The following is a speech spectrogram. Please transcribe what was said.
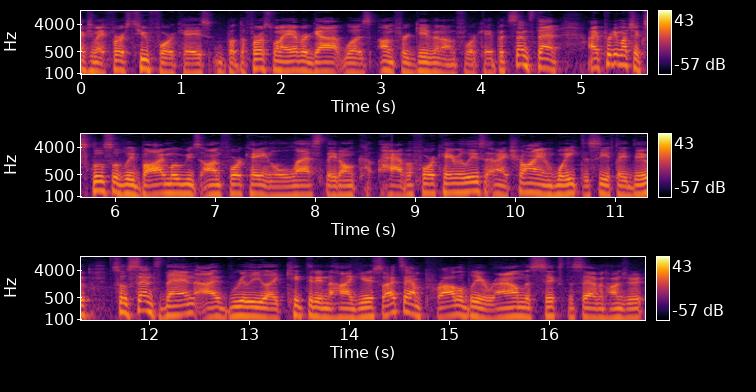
actually my first two 4Ks, but the first one I ever got was Unforgiven on 4K. But since then, I pretty much exclusively buy movies on 4K unless they don't have a 4K release, and I try and wait to see if they do. So since then, I've really like kicked it into high gear. So I'd say I'm probably around the six to seven hundred.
